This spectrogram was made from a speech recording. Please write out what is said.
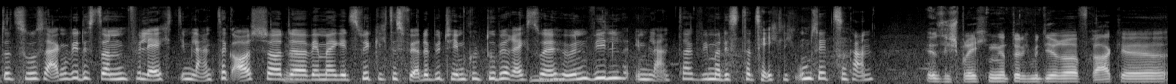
dazu sagen, wie das dann vielleicht im Landtag ausschaut, ja. Äh, wenn man jetzt wirklich das Förderbudget im Kulturbereich so mhm. erhöhen will im Landtag, wie man das tatsächlich umsetzen kann? Sie sprechen natürlich mit Ihrer Frage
